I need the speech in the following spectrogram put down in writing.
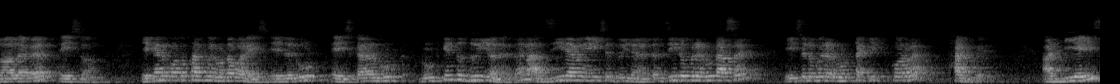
low level H one এখানে কত থাকবে রুট ওভার এইচ এই যে রুট এইচ কারণ রুট রুট কিন্তু দুইজনের তাই না? জি এবং এইচ এর দুইজনের তাহলে জির উপরে রুট আছে এইচ এর উপরে রুটটা কি করবে? থাকবে। আর ডিএইচ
